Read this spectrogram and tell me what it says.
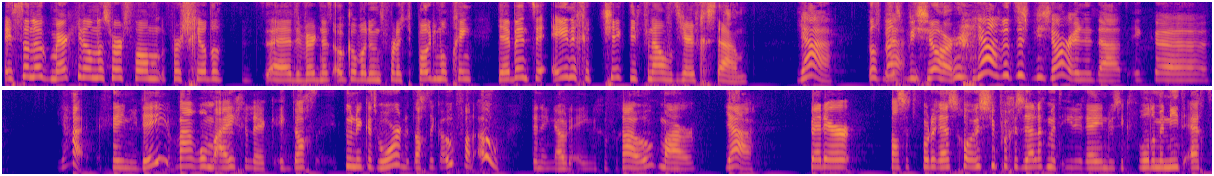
Is dan ook, merk je dan een soort van verschil? Dat, eh, er werd net ook al benoemd voordat je podium opging. Jij bent de enige chick die vanavond hier heeft gestaan. Ja, Dat is best Ja. bizar. ja dat is bizar inderdaad. Ik, eh, ja, geen idee waarom eigenlijk. Ik dacht, toen ik het hoorde, dacht ik ook van, oh, ben ik nou de enige vrouw? Maar ja, verder was het voor de rest gewoon super gezellig met iedereen. Dus ik voelde me niet echt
